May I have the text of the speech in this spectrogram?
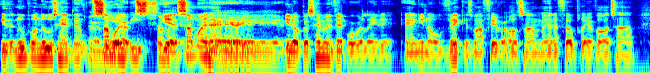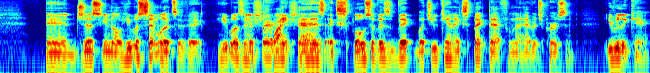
either Newport News, Hampton, Or somewhere, Beach, something yeah, like somewhere in that Yeah, area. yeah, yeah, yeah. You know, because him and Vic were related, and you know, Vic is my favorite all time NFL player of all time. And just you know, he was similar to Vic. He wasn't sure, quite sure. as explosive as Vic, but you can't expect that from the average person. You really can't.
